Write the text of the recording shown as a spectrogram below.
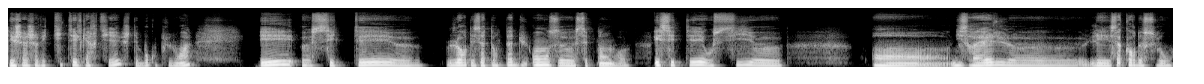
Déjà, j'avais quitté le quartier, j'étais beaucoup plus loin. Et c'était lors des attentats du 11 euh, septembre. Et c'était aussi euh, en Israël euh, les accords d'Oslo.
